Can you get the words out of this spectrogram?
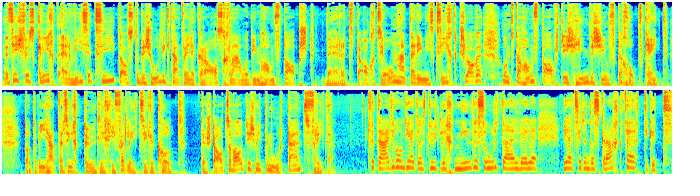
Es ist für das Gericht erwiesen gewesen, dass der Beschuldigte hat Gras klauen beim Hanfpapst. Während der Aktion hat er ihm ins Gesicht geschlagen und der Hanfpapst ist hinter auf den Kopf gefallen. Dabei hat er sich tödliche Verletzungen geholt. Der Staatsanwalt ist mit dem Urteil zufrieden. Die Verteidigung die hat ja ein deutlich mildes Urteil wollen. Wie hat sie denn das gerechtfertigt?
